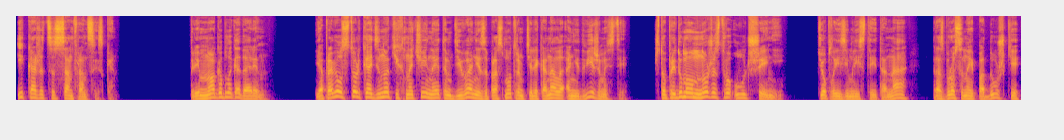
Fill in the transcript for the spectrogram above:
и, кажется, Сан-Франциско. «Премного благодарен. Я провел столько одиноких ночей на этом диване за просмотром телеканала о недвижимости, что придумал множество улучшений. Теплые землистые тона, разбросанные подушки,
